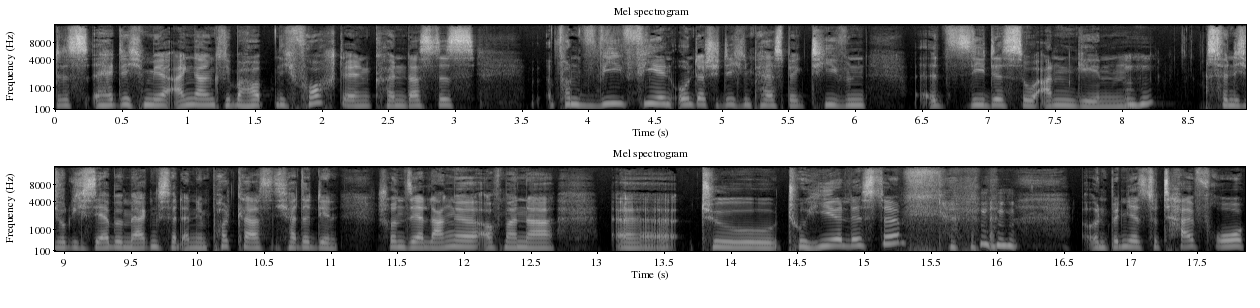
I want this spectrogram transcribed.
das hätte ich mir eingangs überhaupt nicht vorstellen können, dass das von wie vielen unterschiedlichen Perspektiven äh, sie das so angehen. Mhm. Das finde ich wirklich sehr bemerkenswert an dem Podcast. Ich hatte den schon sehr lange auf meiner äh, To-Hear-Liste und bin jetzt total froh,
